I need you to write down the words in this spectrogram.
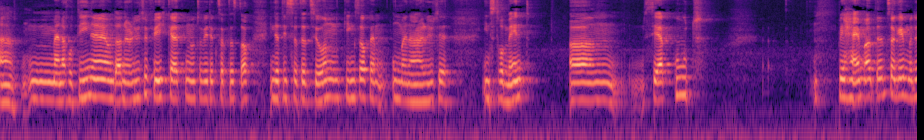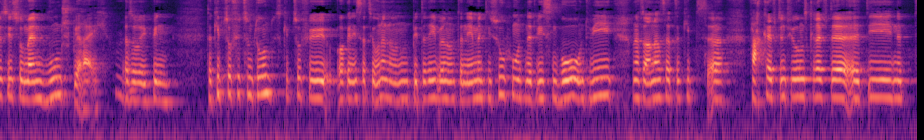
meiner Routine und Analysefähigkeiten und so wie du gesagt hast, auch in der Dissertation ging es auch um ein Analyseinstrument ähm, sehr gut beheimatet, sage ich mal, das ist so mein Wunschbereich. Mhm. Also ich bin, da gibt es so viel zum tun, es gibt so viele Organisationen und Betriebe und Unternehmen, die suchen und nicht wissen, wo und wie. Und auf der anderen Seite gibt es äh, Fachkräfte und Führungskräfte, äh, die nicht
